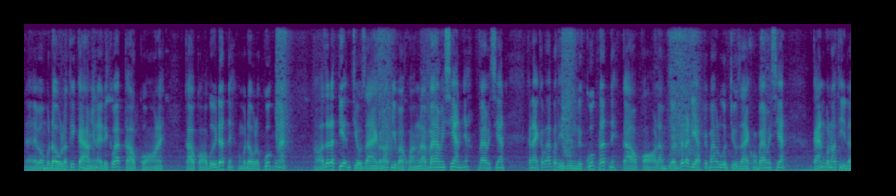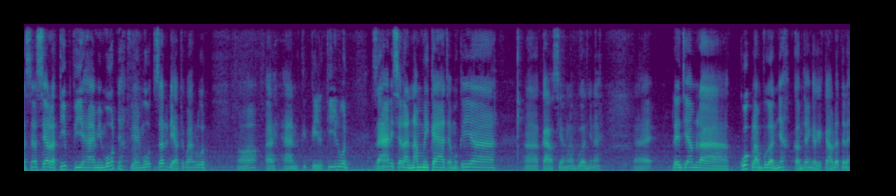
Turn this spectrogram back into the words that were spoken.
Đấy, và một đầu là cái cào như này để các bác cào cỏ này cào cỏ bới đất này còn một đầu là cuốc như này. Đó rất là tiện chiều dài của nó thì vào khoảng là 30 cm nhá 30 cm cái này các bác có thể dùng để cuốc đất này cào cỏ làm vườn rất là đẹp cho các bác luôn chiều dài khoảng 30 cm cán của nó thì là sẽ, sẽ là tiếp V21 nhá V21 rất là đẹp cho các bác luôn. Đó đây, hàn cực kỳ là kỹ luôn. Giá thì sẽ là 50k cho một cái uh, uh, cào xẻng làm vườn như này. Đấy lên cho em là cuốc làm vườn nhá cầm cho anh cả cái cào đất ở đây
